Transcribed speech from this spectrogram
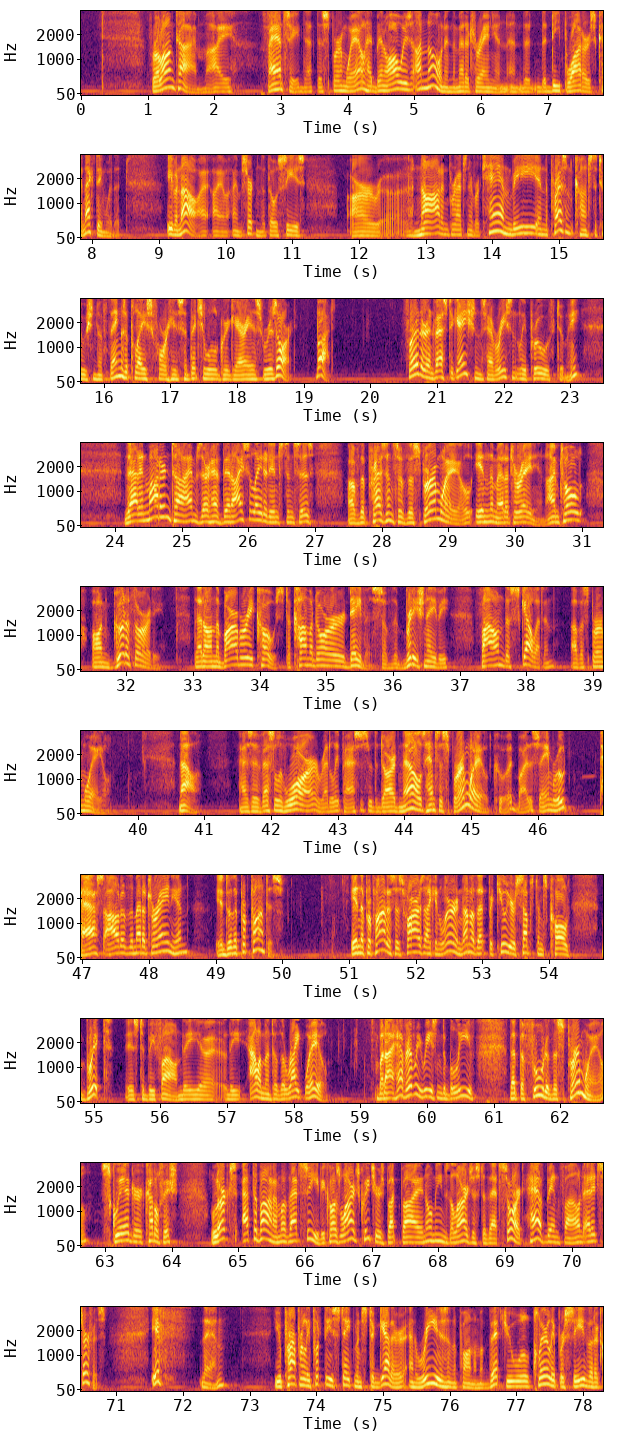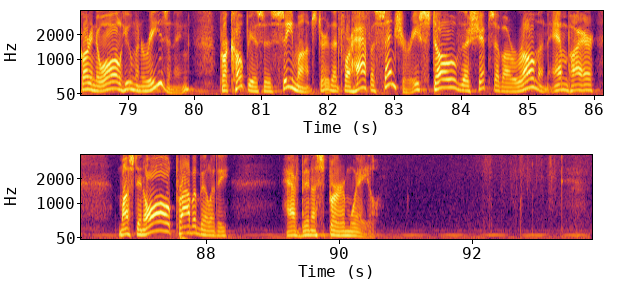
For a long time, I fancied that the sperm whale had been always unknown in the Mediterranean and the, the deep waters connecting with it. Even now, I, am certain that those seas are uh, not, and perhaps never can be, in the present constitution of things, a place for his habitual gregarious resort. But further investigations have recently proved to me that in modern times there have been isolated instances of the presence of the sperm whale in the Mediterranean. I'm told on good authority that on the Barbary coast, a Commodore Davis of the British Navy found the skeleton of a sperm whale. Now, as a vessel of war readily passes through the Dardanelles, hence a sperm whale could, by the same route, pass out of the Mediterranean into the Propontis. In the Propontis, as far as I can learn, none of that peculiar substance called brit is to be found, the, uh, the aliment of the right whale. But I have every reason to believe that the food of the sperm whale, squid or cuttlefish, lurks at the bottom of that sea, because large creatures, but by no means the largest of that sort, have been found at its surface. If, then, you properly put these statements together and reason upon them a bit, you will clearly perceive that according to all human reasoning, Procopius's sea monster that for half a century stove the ships of a Roman empire must in all probability have been a sperm whale.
